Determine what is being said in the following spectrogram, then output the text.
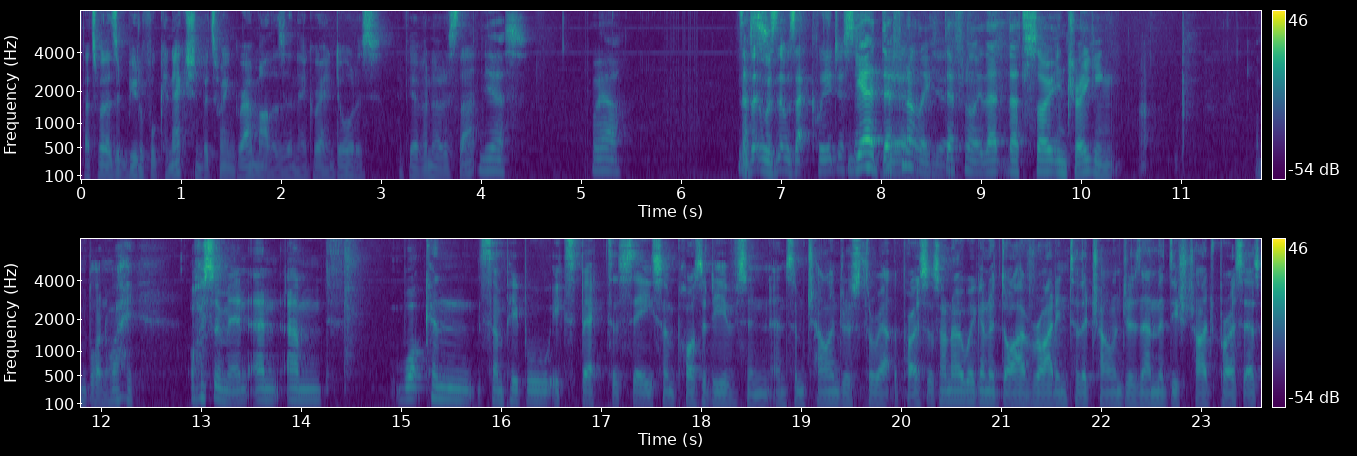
That's why there's a beautiful connection between grandmothers and their granddaughters. Have you ever noticed that? Yes. Wow. That, was, that was that clear just Yeah, then? definitely, yeah. definitely. That that's so intriguing. I'm blown away. Awesome, man. And um, what can some people expect to see? Some positives and and some challenges throughout the process. I know we're going to dive right into the challenges and the discharge process,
